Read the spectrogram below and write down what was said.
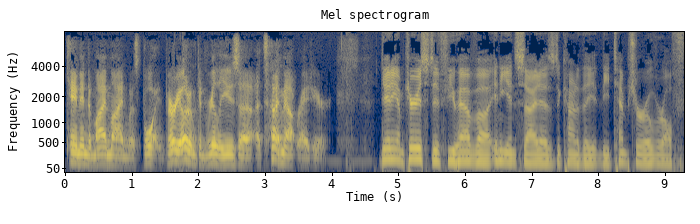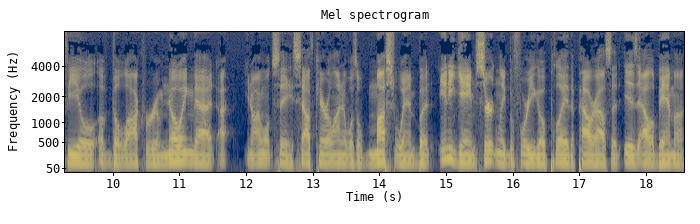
came into my mind was boy, Barry Odom could really use a, a timeout right here. Danny, I'm curious if you have uh, any insight as to kind of the, the temperature overall feel of the locker room, knowing that, uh, you know, I won't say South Carolina was a must win, but any game, certainly before you go play the powerhouse that is Alabama,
